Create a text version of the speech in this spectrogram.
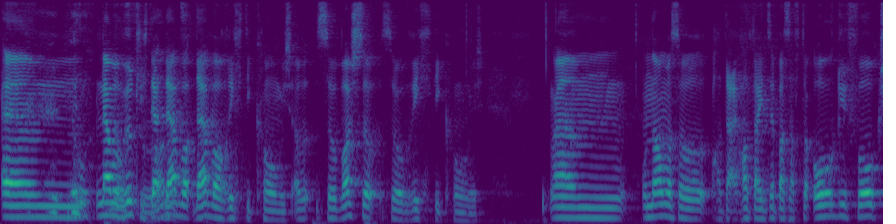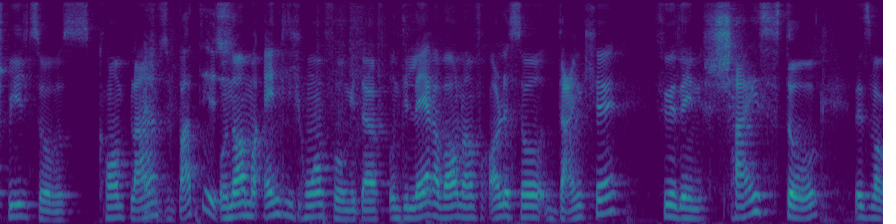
Ähm, nein, aber wirklich, der, der, war, der war richtig komisch. Also, so, weißt so, so richtig komisch. Ähm, und dann haben wir so, hat hat er irgendwas auf der Orgel vorgespielt, so was, kein Plan. Sympathisch. Und dann haben wir endlich heimfahren gedurft. Und die Lehrer waren einfach alle so, danke für den Scheißtag. Das war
